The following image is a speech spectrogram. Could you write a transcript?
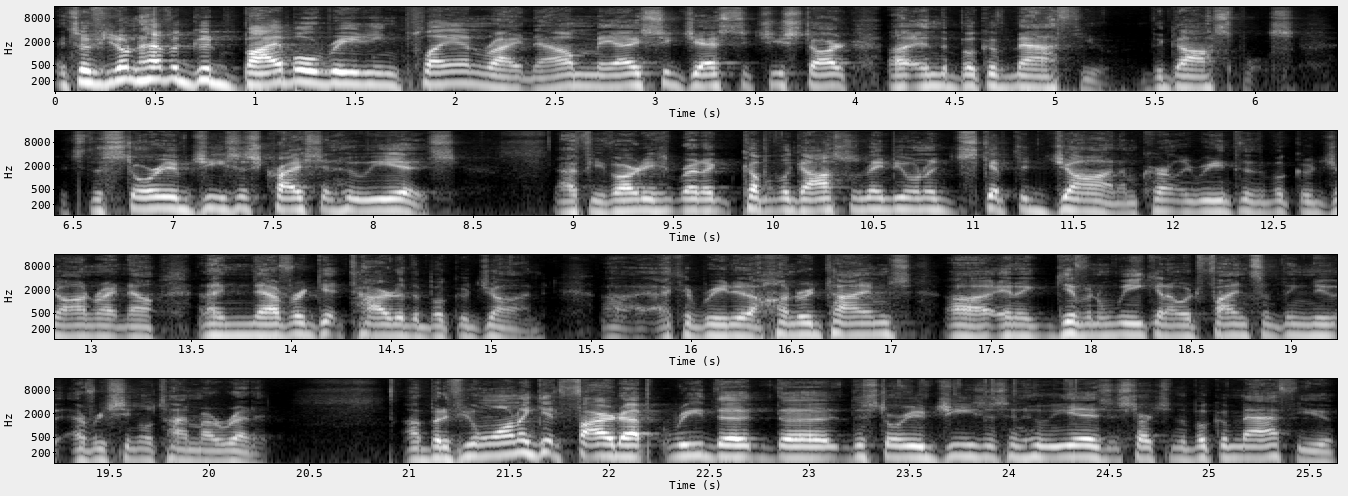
And so if you don't have a good Bible reading plan right now, may I suggest that you start uh, in the book of Matthew, the Gospels. It's the story of Jesus Christ and who he is. Uh, if you've already read a couple of Gospels, maybe you want to skip to John. I'm currently reading through the book of John right now, and I never get tired of the book of John. Uh, I could read it a hundred times uh, in a given week, and I would find something new every single time I read it. Uh, but if you want to get fired up, read the, the, the story of Jesus and who he is. It starts in the book of Matthew.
